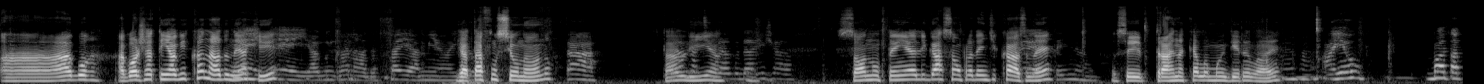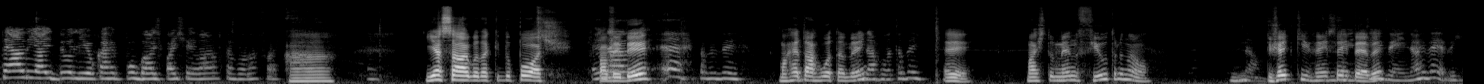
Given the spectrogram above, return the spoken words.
a água. Agora já tem água encanada, né? Tem, aqui. Tem, água encanada. Tá aí a minha. Já tá funcionando. Tá. Tá ali, ó. Só não tem a ligação para dentro de casa, é, né? Tem não. Você traz naquela mangueira lá, é? Uhum. Aí eu Bota até ali, aí do ali eu carrego por baixo pra encher lá, tava lá fora. Ah. E essa água daqui do pote? É pra beber? É, pra beber. Mas é da rua também? É da rua também. É. Mas tu menos filtro, não? Não. Do jeito que vem, vocês bebem? Do jeito que vem, nós bebemos.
